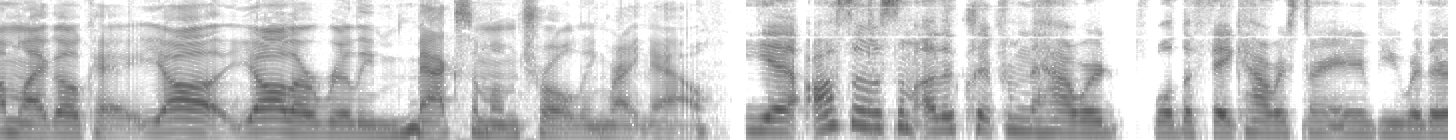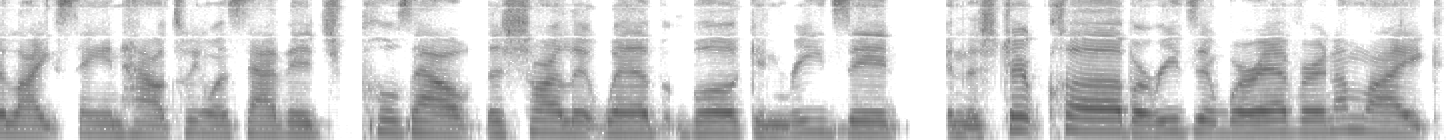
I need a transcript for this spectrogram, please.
I'm like, okay, y'all y'all are really maximum trolling right now. Yeah. Also, some other clip from the Howard, well, the fake Howard Stern interview where they're like saying how 21 Savage pulls out the Charlotte Web book and reads it in the strip club or reads it wherever. And I'm like,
